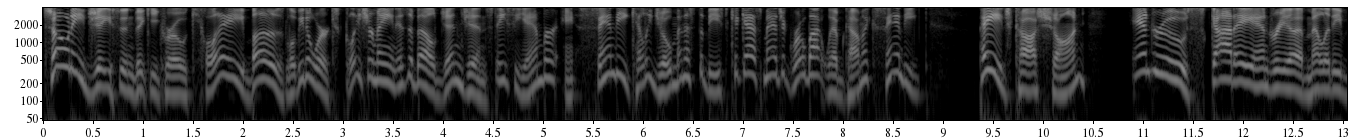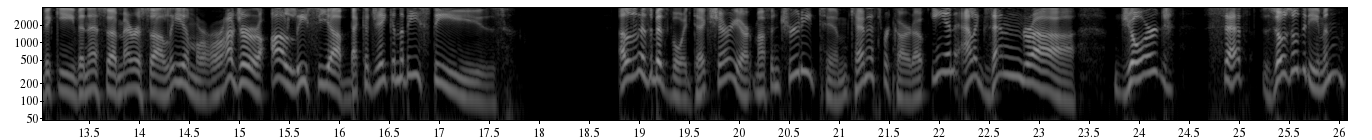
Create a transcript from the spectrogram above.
Tony, Jason, Vicky Crow, Clay, Buzz, Lobita Works, Glacier Main, Isabel, Jen Jen, Stacy Amber, and Sandy, Kelly Joe, Menace the Beast, Kickass Magic, Robot Webcomic, Sandy, Paige, Kosh, Sean, Andrew, Scott A, Andrea, Melody, Vicky, Vanessa, Marissa, Liam, Roger, Alicia, Becca, Jake, and the Beasties. Elizabeth Voidtech, Sherry Art Muffin, Trudy, Tim, Kenneth Ricardo, Ian Alexandra, George, Seth, Zozo the Demon,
